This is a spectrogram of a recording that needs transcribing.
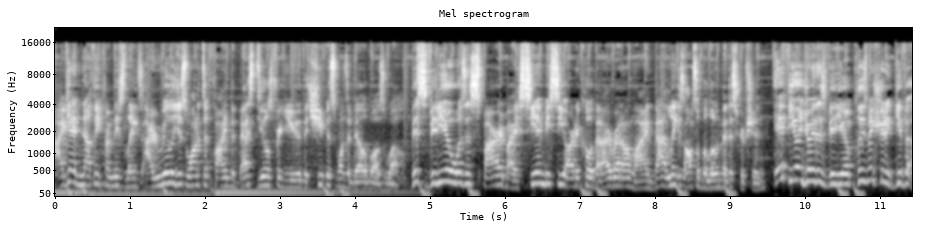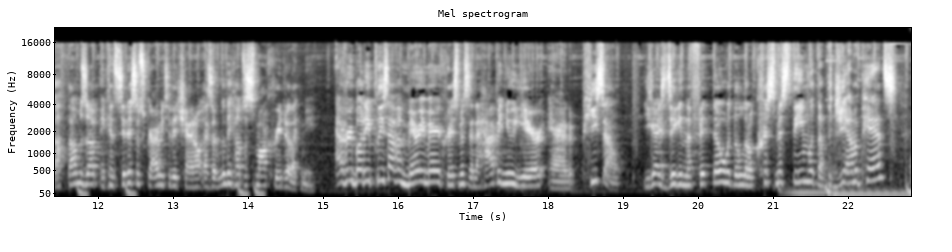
I get nothing from these links. I really just wanted to find the best deals for you, the cheapest ones available as well. This video was inspired by a CNBC article that I read online. That link is also below in the description. If you enjoyed this video, please make sure to give it a thumbs up and consider subscribing to the channel as it really helps a small creator like me. Everybody, please have a Merry Merry Christmas and a Happy New Year, and peace out. You guys digging the fit though with the little Christmas theme with the pajama pants?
